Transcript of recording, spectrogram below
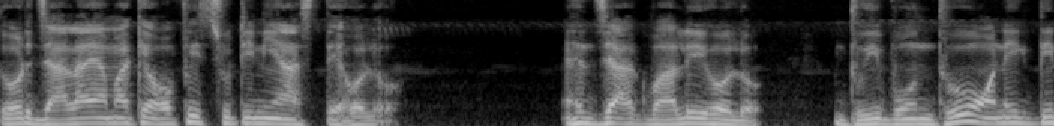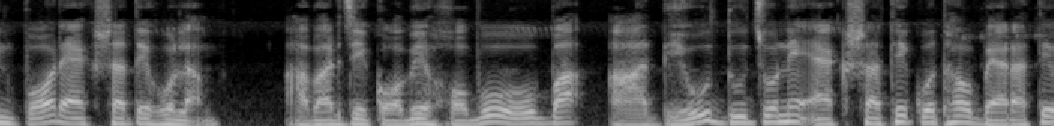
তোর জ্বালায় আমাকে অফিস ছুটি নিয়ে আসতে হলো। যাক, ভালোই হলো। দুই বন্ধু অনেক দিন পর একসাথে হলাম। আবার যে কবে হব বা আদেও দুজনে একসাথে কোথাও বেড়াতে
